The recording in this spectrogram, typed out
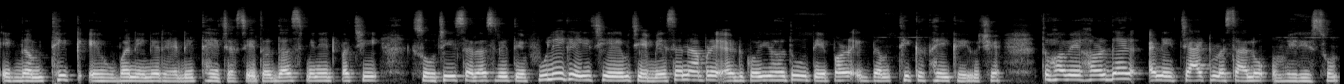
એકદમ થીક એવું બનીને રેડી થઈ જશે. તો દસ મિનિટ પછી સોજી સરસ રીતે ફૂલી ગઈ છે જે બેસન આપણે એડ કર્યું હતું તે પણ એકદમ થીક થઈ ગયું છે. તો હવે હળદર અને ચાટ મસાલો ઉમેરીશું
